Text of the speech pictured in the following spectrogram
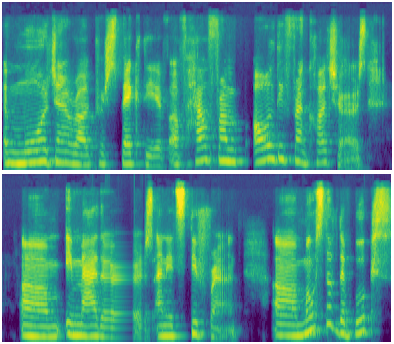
a more general perspective of how, from all different cultures, um, it matters and it's different. Uh, most of the books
